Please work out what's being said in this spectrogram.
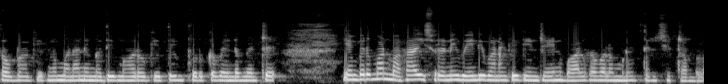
சௌபாகியங்களும் மன நிம்மதியும் ஆரோக்கியத்தையும் பொறுக்க வேண்டும் என்று எம்பெருமான் மகா ஈஸ்வரனை வேண்டி வணங்குகின்றேன். வாழ்க வளமுடன் திருச்சிற்றம்பலம்.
